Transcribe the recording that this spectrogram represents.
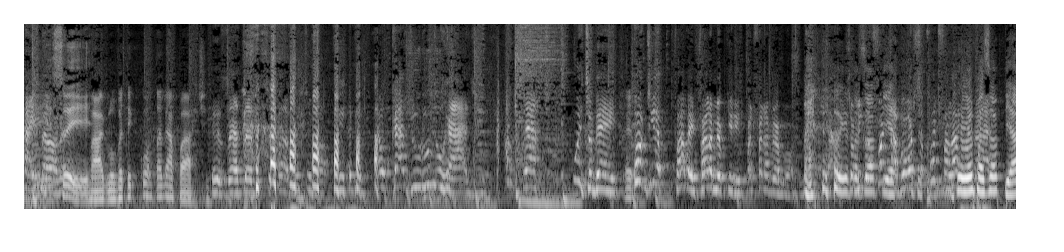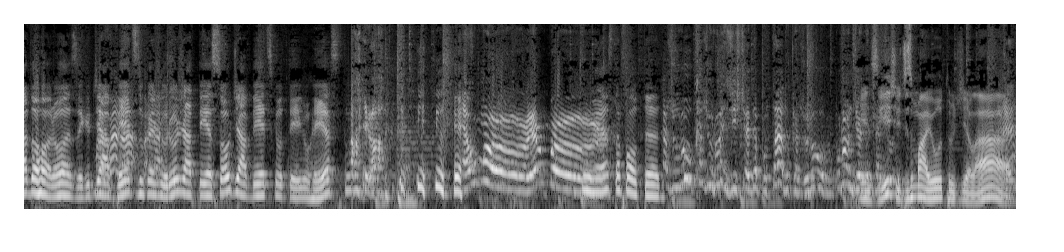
Aí não, Isso né? aí. Mas a Globo vai ter que cortar minha parte. Exatamente, você tá muito mal. É o Cajuru do rádio. Tá Certo? Muito bem. Bom dia. Fala aí, fala, meu querido. Pode falar, meu amor. Eu ia Seu fazer uma tá piada. bom, você pode falar. Eu ia fazer uma piada horrorosa, que o vai lá, diabetes do lá. Cajuru eu já tenho, é só o diabetes que eu tenho, o resto, Aí, ó. É humor, é o humor. resto tá faltando. Cajuru, Cajuru existe, é deputado, Cajuru? Por onde ele Existe, desmaiou outro dia lá. É?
